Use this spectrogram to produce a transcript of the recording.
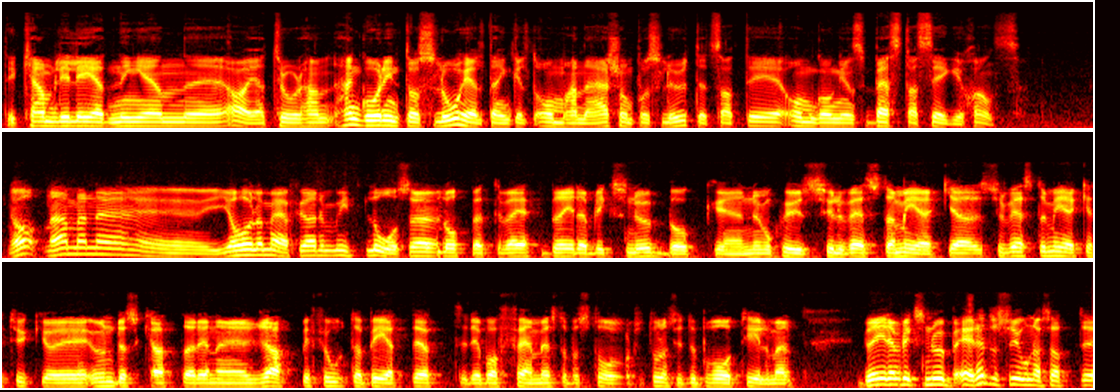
Det kan bli ledningen. Eh, ja, jag tror han, han går inte att slå helt enkelt om han är som på slutet. Så att det är omgångens bästa segerchans. Ja, nej men eh, jag håller med för jag hade mitt lås i loppet. Det var ett Breidablick snubbe och eh, nummer 7 Sylvester Amerika. Sylvester Amerika tycker jag är underskattad. Den är rapp i fotarbetet. Det är bara fem hästar på start. Jag tror den sitter bra till men Breidablick snubbe, är det inte så Jonas att eh,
